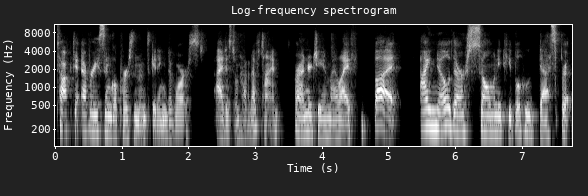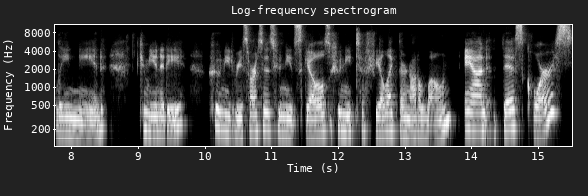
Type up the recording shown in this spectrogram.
talk to every single person that's getting divorced. I just don't have enough time or energy in my life. But I know there are so many people who desperately need community, who need resources, who need skills, who need to feel like they're not alone. And this course,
